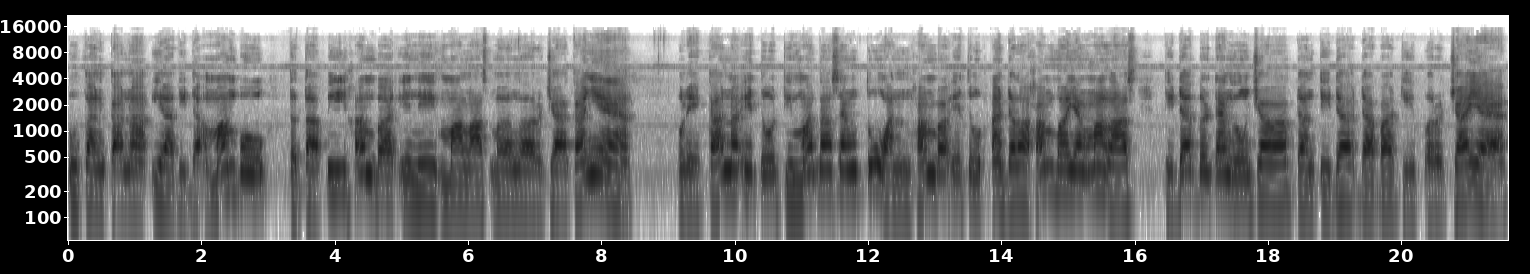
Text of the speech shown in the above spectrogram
bukan karena ia tidak mampu, tetapi hamba ini malas mengerjakannya. Oleh karena itu, di mata sang tuan, hamba itu adalah hamba yang malas, tidak bertanggung jawab, dan tidak dapat dipercaya.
